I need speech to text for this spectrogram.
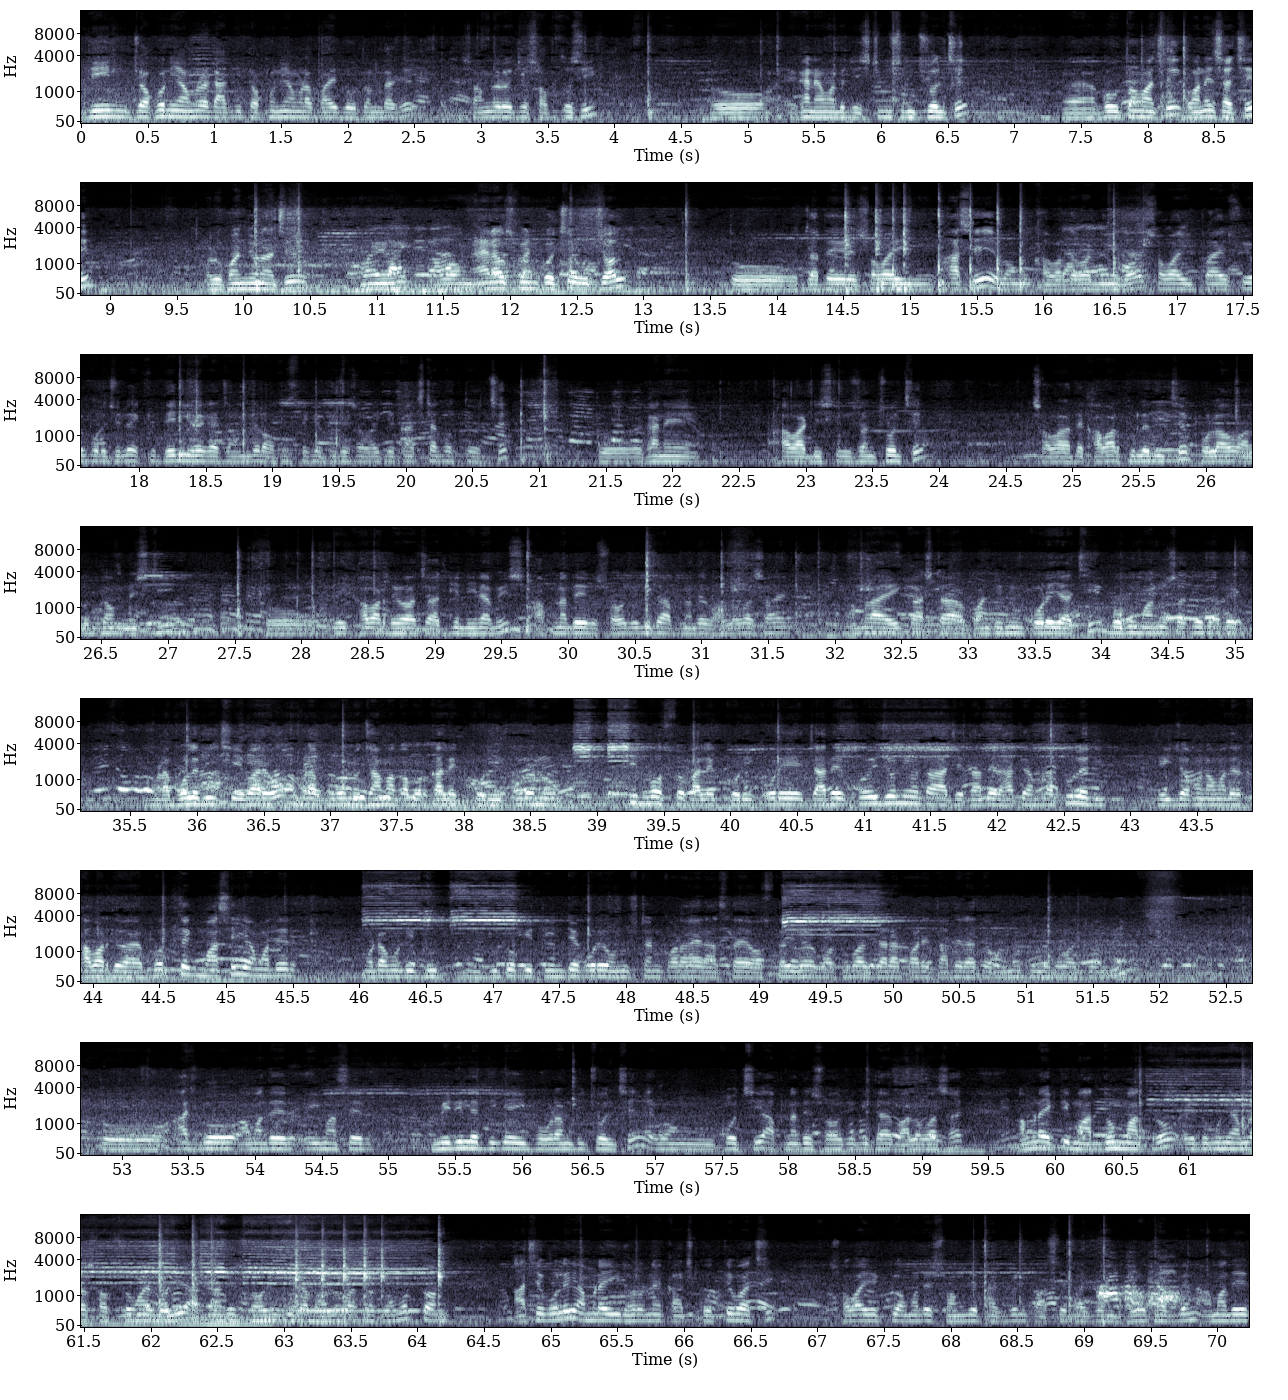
দিন যখনই আমরা ডাকি তখনই আমরা পাই গৌতম দাকে। সঙ্গে রয়েছে সপ্তশী। তো এখানে আমাদের ডিস্ট্রিবিউশন চলছে। গৌতম আছে, গণেশ আছে, রূপাঞ্জন আছে এবং অ্যানাউন্সমেন্ট করছে উজ্জ্বল। তো যাতে সবাই আসে এবং খাবার দাবার নিয়ে যায়, সবাই প্রায় শুয়ে পড়েছিল, একটু দেরি হয়ে গেছে আমাদের অফিস থেকে ফিরে সবাইকে কাজটা করতে হচ্ছে। তো এখানে খাবার ডিস্ট্রিবিউশন চলছে। সবার হাতে খাবার তুলে দিচ্ছে, পোলাও, আলুর দম, মিষ্টি। তো এই খাবার দেওয়া হচ্ছে আজকে নিরামিষ। আপনাদের সহযোগিতা, আপনাদের ভালোবাসায় আমরা এই কাজটা কন্টিনিউ করে যাচ্ছি। বহু মানুষ আছে যাদের আমরা বলে দিচ্ছি এবারেও, আমরা পুরনো জামা কাপড় কালেক্ট করি, পুরনো শীতবস্ত্র কালেক্ট করি, করে যাদের প্রয়োজনীয়তা আছে তাদের হাতে আমরা তুলে দিই। এই যখন আমাদের খাবার দেওয়া হয়, প্রত্যেক মাসেই আমাদের মোটামুটি দুটো কি তিনটে করে অনুষ্ঠান করা হয় রাস্তায়। অস্থায়ীভাবে বসবাস যারা করে, তাদের হাতে অন্ন তুলে দেওয়ার জন্য। তো আজকেও আমাদের এই মাসের মিডিলের দিকে এই প্রোগ্রামটি চলছে এবং করছি আপনাদের সহযোগিতায় ভালোবাসায় আমরা একটি মাধ্যম মাত্র, এটুকুনি আমরা সবসময় বলি, আপনাদের সহযোগিতা, ভালোবাসা, সমর্থন আছে বলেই আমরা এই ধরনের কাজ করতে পারছি। সবাই একটু আমাদের সঙ্গে থাকবেন, পাশে থাকবেন, ভালো থাকবেন। আমাদের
